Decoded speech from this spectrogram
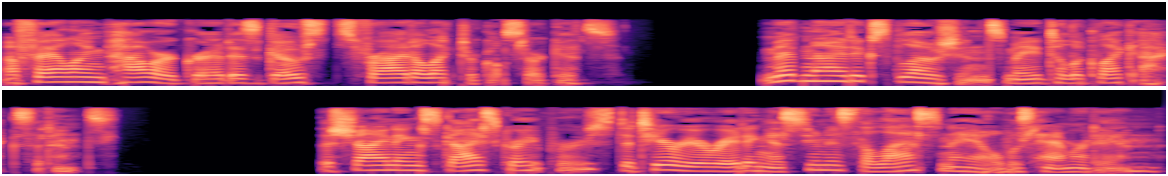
A failing power grid as ghosts fried electrical circuits Midnight explosions made to look like accidents. The shining skyscrapers deteriorating as soon as the last nail was hammered in.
